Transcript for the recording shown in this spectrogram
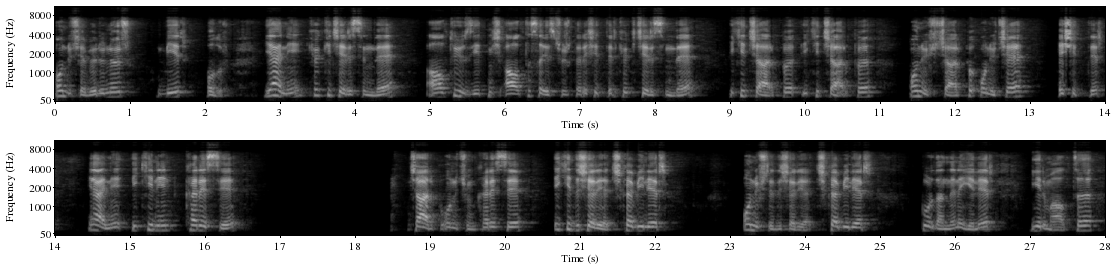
13'e bölünür, 1 olur. Yani kök içerisinde 676 sayısı çocuklar eşittir. Kök içerisinde 2 çarpı 2 çarpı 13 çarpı 13'e eşittir. Yani 2'nin karesi çarpı 13'ün karesi 2 dışarıya çıkabilir. 13 de dışarıya çıkabilir. Buradan da ne gelir? 26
